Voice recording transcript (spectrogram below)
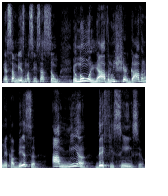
essa mesma sensação. Eu não olhava, não enxergava na minha cabeça a minha deficiência.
